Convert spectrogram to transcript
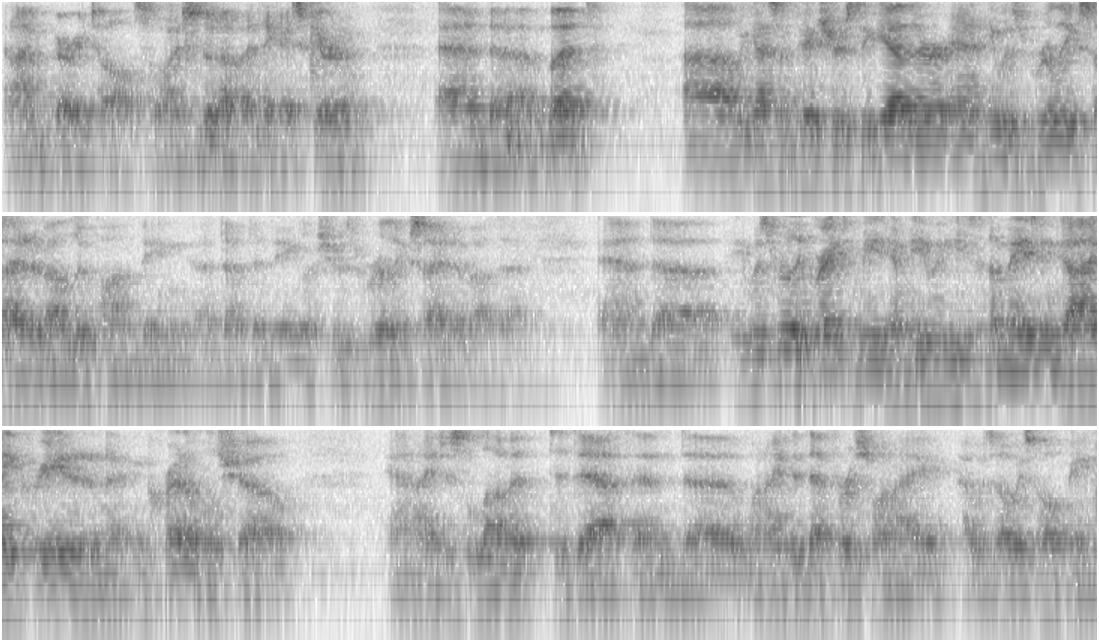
and I'm very tall, so I stood up. I think I scared him, and uh, but. Uh, we got some pictures together, and he was really excited about Lupin being uh, dubbed into English. He was really excited about that, and uh, it was really great to meet him. He, he's an amazing guy. He created an incredible show, and I just love it to death. And uh, when I did that first one, I, I was always hoping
